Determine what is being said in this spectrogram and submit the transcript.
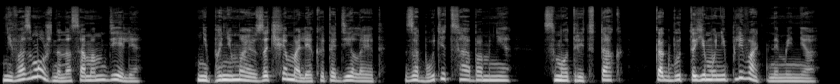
Невозможно на самом деле — не понимаю, зачем Олег это делает. Заботится обо мне, смотрит так, как будто ему не плевать на меня.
